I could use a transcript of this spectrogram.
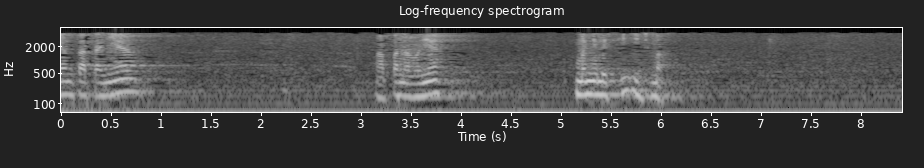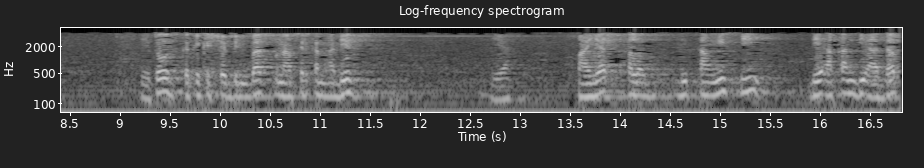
yang katanya apa namanya menyelisih ijma. Itu ketika Syekh bin Baz menafsirkan hadis ya mayat kalau ditangisi dia akan diadab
